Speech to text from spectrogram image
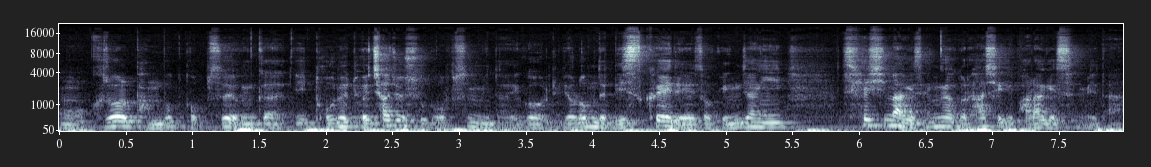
어, 그럴 방법도 없어요. 그러니까 이 돈을 되찾을 수가 없습니다. 이거 여러분들 리스크에 대해서 굉장히 세심하게 생각을 하시기 바라겠습니다.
